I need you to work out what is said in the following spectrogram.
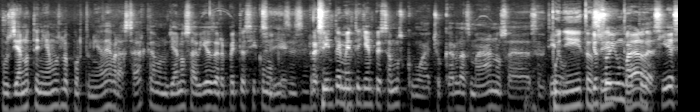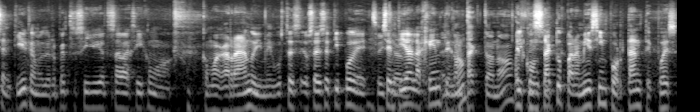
pues ya no teníamos la oportunidad de abrazar, cabrón, ya no sabías de repente así como Sí, que sí, sí. recientemente ya empezamos como a chocar las manos, a sentir Puñitos, Yo soy un vato claro. de así de sentir, cabrón, de repente sí yo ya estaba así como como agarrando y me gusta, ese- o sea, ese tipo de sentir claro. a la gente, el ¿no? contacto, ¿no? El contacto para mí es importante, pues.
